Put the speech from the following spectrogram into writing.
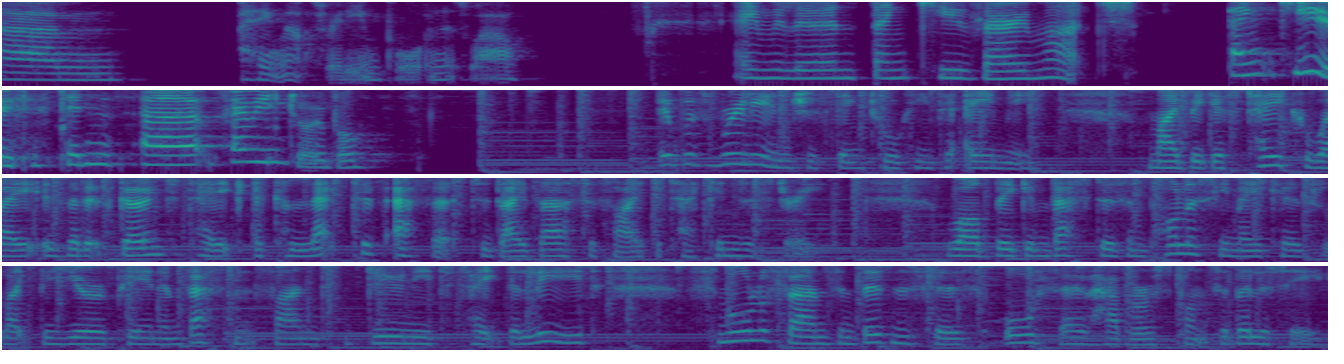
Um, I think that's really important as well. Amy Lewin, thank you very much. Thank you. This has been uh, very enjoyable. It was really interesting talking to Amy. My biggest takeaway is that it's going to take a collective effort to diversify the tech industry. While big investors and policymakers like the European Investment Fund do need to take the lead, smaller firms and businesses also have a responsibility.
